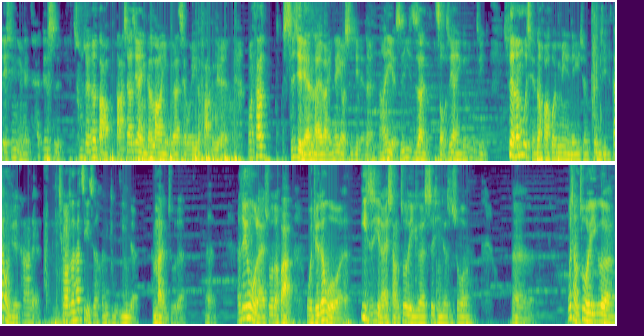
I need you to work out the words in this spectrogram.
内心里面，他就是从小就打打下这样一个烙印，我要成为一个法律人。然后他十几年来吧，应该有十几年了，然后也是一直在走这样一个路径。虽然目前的话会面临一些困境，但我觉得他的，起码说他自己是很笃定的、很满足的。嗯，那对于我来说的话，我觉得我一直以来想做的一个事情就是说，嗯，我想作为一个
